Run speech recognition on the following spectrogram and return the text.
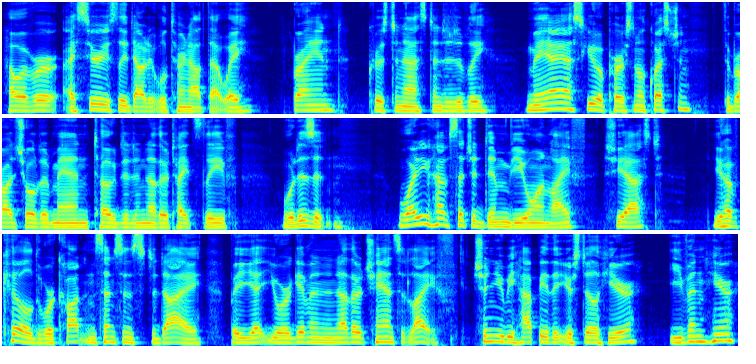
However, I seriously doubt it will turn out that way. Brian, Kristen asked tentatively, may I ask you a personal question? The broad shouldered man tugged at another tight sleeve. What is it? Why do you have such a dim view on life? she asked. You have killed, were caught and sentenced to die, but yet you were given another chance at life. Shouldn't you be happy that you're still here? Even here?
